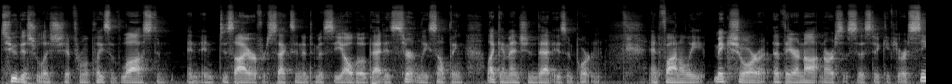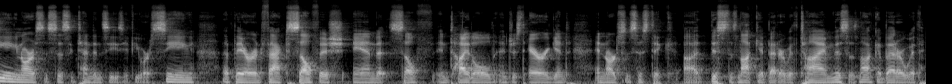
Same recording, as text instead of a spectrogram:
to this relationship from a place of lust and, and, and desire for sex and intimacy. Although that is certainly something, like I mentioned, that is important. And finally, make sure that they are not narcissistic. If you are seeing narcissistic tendencies, if you are seeing that they are in fact selfish and self-entitled and just arrogant and narcissistic. Uh, this does not get better with time. This does not get better with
